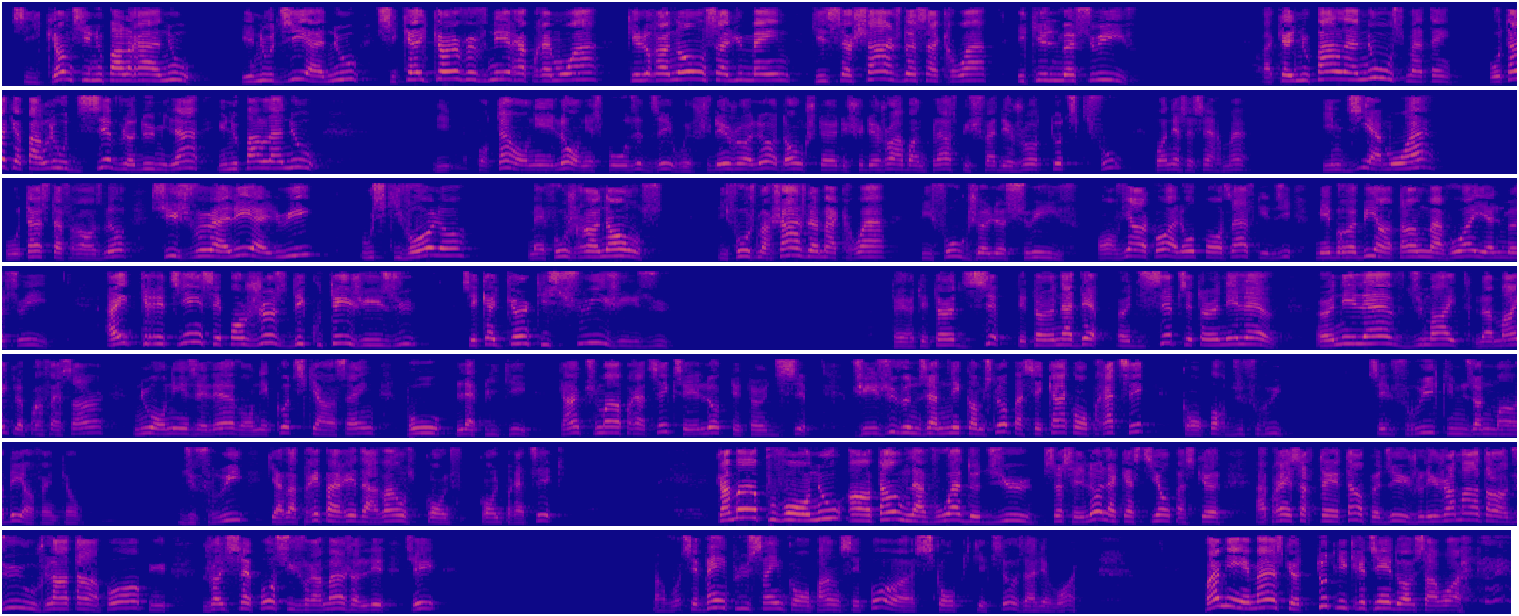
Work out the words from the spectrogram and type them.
si, comme s'il nous parlera à nous. Il nous dit à nous, si quelqu'un veut venir après moi, qu'il renonce à lui-même, qu'il se charge de sa croix et qu'il me suive. Fait qu'il nous parle à nous ce matin. Autant que parlé aux disciples il 2000 ans, il nous parle à nous. Pourtant, on est là, on est supposé dire, oui, je suis déjà là, donc je, suis déjà à bonne place, puis je fais déjà tout ce qu'il faut. Pas nécessairement. Il me dit à moi, Autant cette phrase-là, si je veux aller à lui, où ce qui va, là, mais il faut que je renonce, puis il faut que je me charge de ma croix, puis il faut que je le suive. On revient encore à l'autre passage qui dit, mes brebis entendent ma voix et elles me suivent. Être chrétien, c'est pas juste d'écouter Jésus, c'est quelqu'un qui suit Jésus. T'es es un disciple, t'es un adepte. Un disciple, c'est un élève un élève du maître, le maître, le professeur, nous on est élèves, on écoute ce qu'il enseigne pour l'appliquer. Quand tu m'en pratiques, c'est là que tu es un disciple. Jésus veut nous amener comme cela parce que c'est quand on pratique qu'on porte du fruit. C'est le fruit qu'il nous a demandé en fin de compte. Du fruit qu'il avait préparé d'avance pour qu'on le, pratique. comment pouvons-nous entendre la voix de Dieu? Ça, c'est là la question, parce que après un certain temps, on peut dire, je l'ai jamais entendu ou je l'entends pas, puis je ne sais pas si vraiment je l'ai. Tu sais, c'est bien plus simple qu'on pense. C'est pas euh, si compliqué que ça, vous allez voir. Premièrement, ce que tous les chrétiens doivent savoir.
